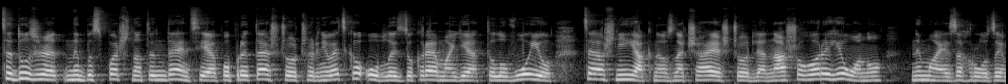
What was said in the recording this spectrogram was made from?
Це дуже небезпечна тенденція. Попри те, що Чернівецька область, зокрема, є тиловою, це аж ніяк не означає, що для нашого регіону немає загрози.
